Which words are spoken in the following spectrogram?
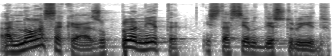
a nossa casa, o planeta, está sendo destruído.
